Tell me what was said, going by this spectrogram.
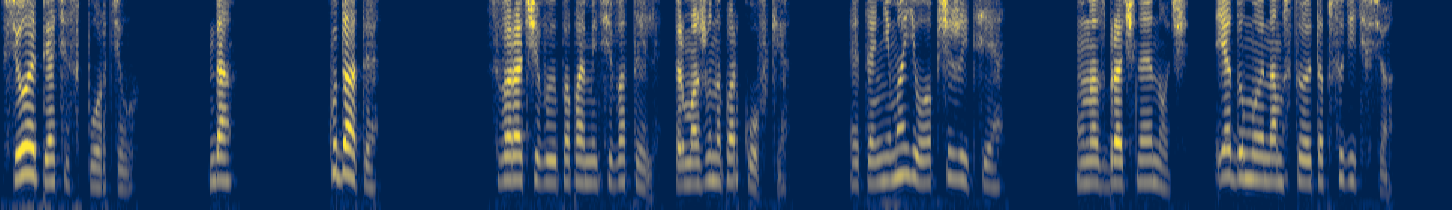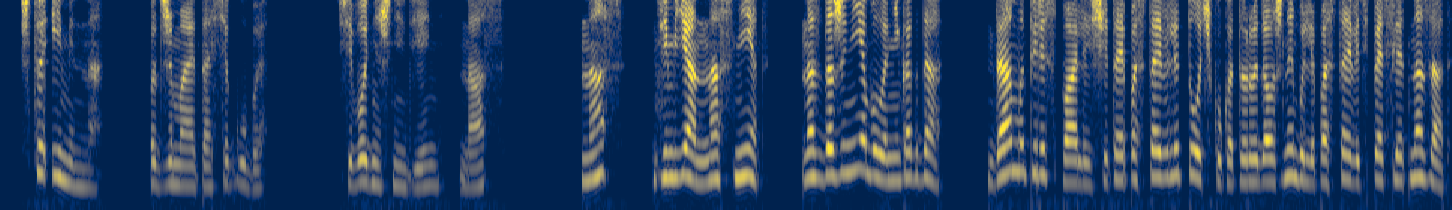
все опять испортил. Да. Куда ты? Сворачиваю по памяти в отель, торможу на парковке. Это не мое общежитие. У нас брачная ночь. Я думаю, нам стоит обсудить все. Что именно? Поджимает Ася губы. Сегодняшний день, нас. Нас? Демьян, нас нет. Нас даже не было никогда. Да, мы переспали, считай, поставили точку, которую должны были поставить пять лет назад.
